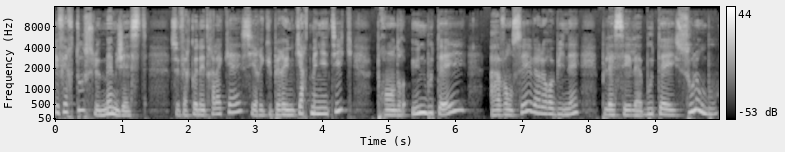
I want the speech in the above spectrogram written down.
et faire tous le même geste. Se faire connaître à la caisse, y récupérer une carte magnétique, prendre une bouteille, avancer vers le robinet, placer la bouteille sous l'embout,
